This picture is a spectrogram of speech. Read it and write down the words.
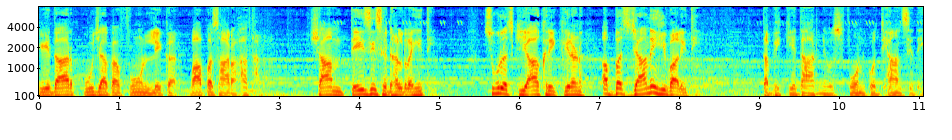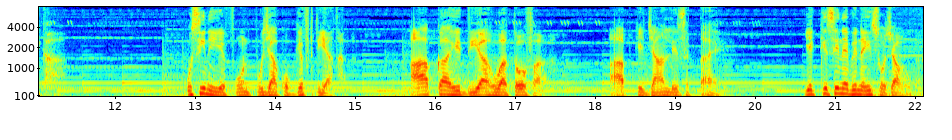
केदार पूजा का फ़ोन लेकर वापस आ रहा था। शाम तेज़ी से ढल रही थी। सूरज की आखिरी किरण अब बस जाने ही वाली थी। तभी केदार ने उस फ़ोन को ध्यान से देखा। उसी ने यह फ़ोन पूजा को गिफ्ट दिया था। आपका ही दिया हुआ तोहफा आपकी जान ले सकता है। यह किसी ने भी नहीं सोचा होगा।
